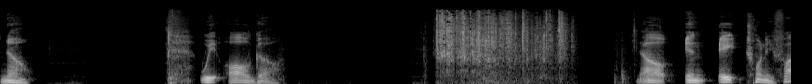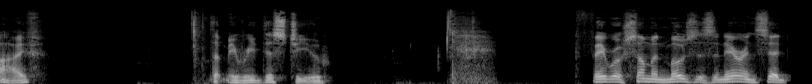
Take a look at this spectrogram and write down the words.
No we all go. Now, in 825, let me read this to you. Pharaoh summoned Moses and Aaron and said,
